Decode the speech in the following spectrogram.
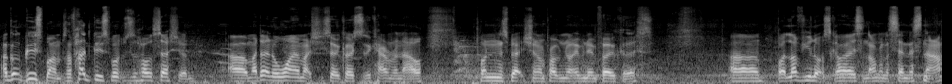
I got goosebumps. I've had goosebumps the whole session. Um, I don't know why I'm actually so close to the camera now. Upon inspection, I'm probably not even in focus. Um, but I love you lots, guys, and I'm gonna send this now.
